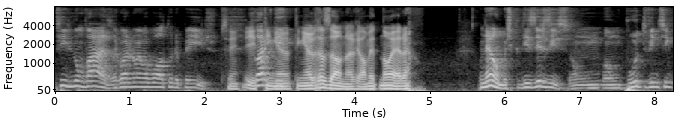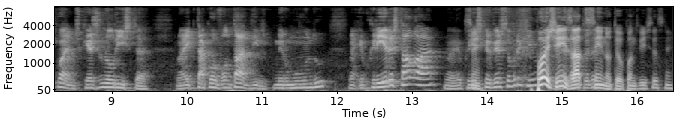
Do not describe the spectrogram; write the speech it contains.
Filho, não vás, agora não é uma boa altura para ir. Sim, e claro tinha, que... tinha razão, não é? Realmente não era. Não, mas que dizeres isso a um, a um puto de 25 anos que é jornalista não é? e que está com a vontade de ir comer o mundo, é? eu queria estar lá, não é? eu queria sim. escrever sobre aquilo. Pois, sim, exato, sim, no teu ponto de vista, sim.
